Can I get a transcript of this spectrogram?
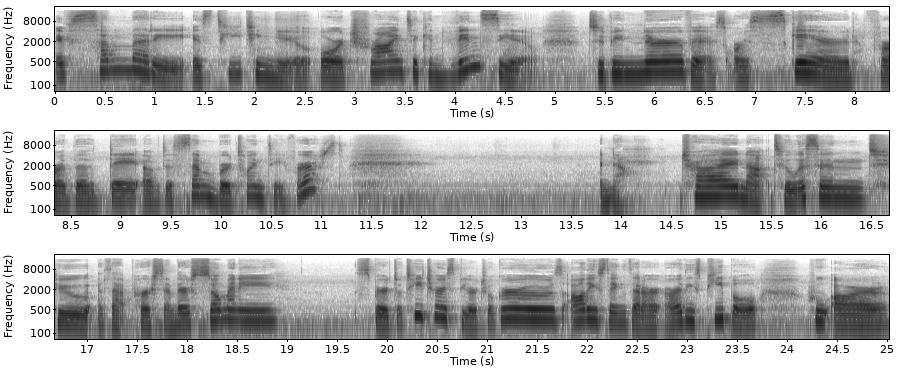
if somebody is teaching you or trying to convince you to be nervous or scared for the day of December 21st, no. Try not to listen to that person. There's so many spiritual teachers, spiritual gurus, all these things that are are these people who are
